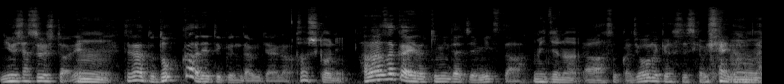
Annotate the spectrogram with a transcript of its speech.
入社する人はね、うん。ってなるとどっから出てくんだみたいな。確かに。花盛りの君たちで見てた？見てない。ああそっか女王の教室しか見てないんだ、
